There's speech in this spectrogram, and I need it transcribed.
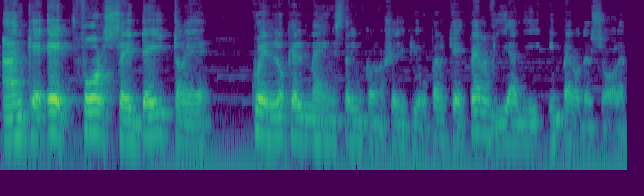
anche è forse dei tre quello che il mainstream conosce di più, perché per via di Impero del Sole,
